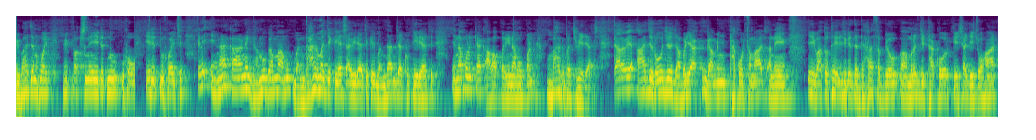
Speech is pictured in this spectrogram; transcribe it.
વિભાજન હોય, વિપક્ષને એ રીતનું હોવું એ રીતનું હોય છે. એટલે એના કારણે ગામો ગામમાં અમુક બંધારણમાં જે ક્લેશ આવી રહ્યા છે કે બંધારણ જ્યાં તૂટી રહ્યા છે, એના પણ ક્યાંક આવા પરિણામો પણ ભાગ ભજવી રહ્યા છે. ત્યારે આજ રોજ જાબડિયા ગામી ઠાકોર સમાજ અને એ વાતો થઈ રહી છે કે ધારાસભ્યો અમરતજી ઠાકોર, કેશાજી ચૌહાણ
